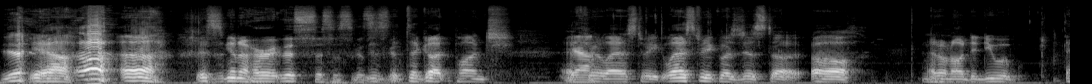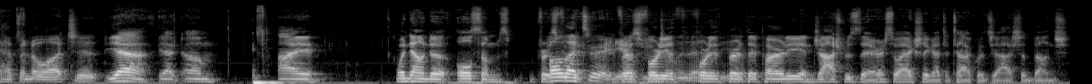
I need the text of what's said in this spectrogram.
yeah. Yeah. Ah! uh, this is gonna hurt. This this is this This is good. it's a gut punch Yeah. after last week. Last week was just uh, oh, I Mm-hmm. don't know. Did you happen to watch it? Yeah, yeah. Um, I went down to Olsom's for his, Oh, that's right. for his you told me 40th, that. 40th Yeah. birthday party, and Josh was there, so I actually got to talk with Josh a bunch.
